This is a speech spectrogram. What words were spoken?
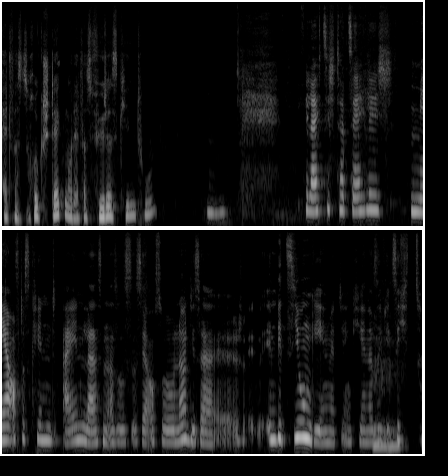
etwas zurückstecken oder etwas für das Kind tun? Vielleicht sich tatsächlich mehr auf das Kind einlassen. Also es ist ja auch so, ne, dieser äh, in Beziehung gehen mit den Kindern, also mhm. sich zu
